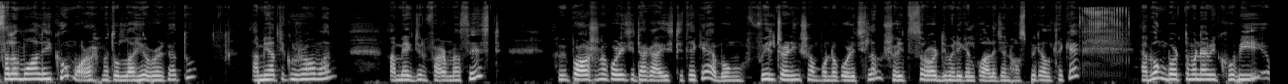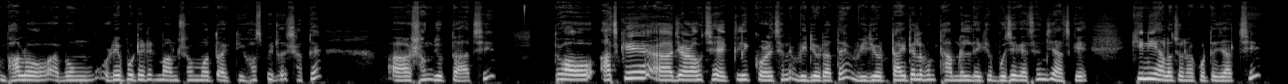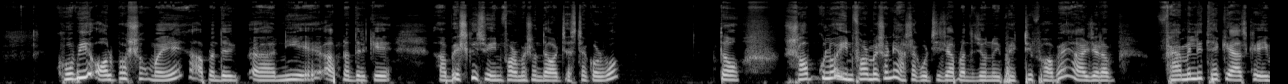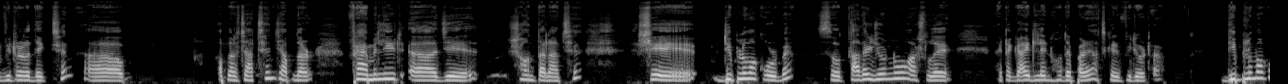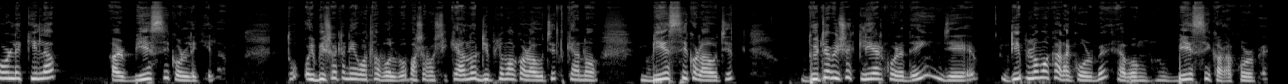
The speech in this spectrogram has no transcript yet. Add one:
আসসালামু আলাইকুম ওরহমতুল্লাহি বরকাত আমি আতিকুর রহমান, আমি একজন ফার্মাসিস্ট। আমি পড়াশোনা করেছি ঢাকা আইএসটি থেকে এবং ফিল্ড ট্রেনিং সম্পন্ন করেছিলাম Shaheed Suhrawardy medical college and hospital থেকে এবং বর্তমানে আমি খুবই ভালো এবং রেপুটেটেড মানসম্মত একটি হসপিটালের সাথে সংযুক্ত আছি। তো আজকে যারা হচ্ছে ক্লিক করেছেন ভিডিওটাতে ভিডিওর টাইটেল এবং থামনেল দেখে বুঝে গেছেন যে আজকে কী নিয়ে আলোচনা করতে যাচ্ছি। খুবই অল্প সময়ে আপনাদের নিয়ে আপনাদেরকে বেশ কিছু ইনফরমেশন দেওয়ার চেষ্টা করব। তো সবগুলো ইনফরমেশনই আশা করছি যে আপনাদের জন্য ইফেক্টিভ হবে। আর যারা ফ্যামিলি থেকে আজকে এই ভিডিওটা দেখছেন আপনারা চাচ্ছেন যে আপনার ফ্যামিলির যে সন্তান আছে, সে ডিপ্লোমা করবে। সো তাদের জন্য আসলে একটা গাইডলাইন হতে পারে আজকের ভিডিওটা। ডিপ্লোমা করলে কী লাভ? আর বিএসসি করলে কী লাভ? তো ওই বিষয়টা নিয়ে কথা বলব। পাশাপাশি কেন ডিপ্লোমা করা উচিত, কেন বিএসসি করা উচিত, দুইটা বিষয় ক্লিয়ার করে দেই যে ডিপ্লোমা কারা করবে এবং বিএসসি কারা করবে।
